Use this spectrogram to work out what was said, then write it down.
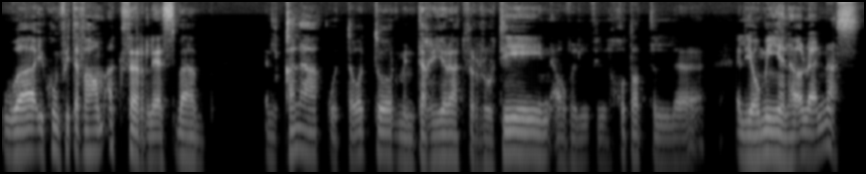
ويكون في تفهم أكثر لأسباب القلق والتوتر من تغييرات في الروتين أو في الخطط اليومية لهؤلاء الناس.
